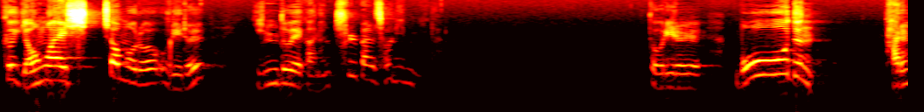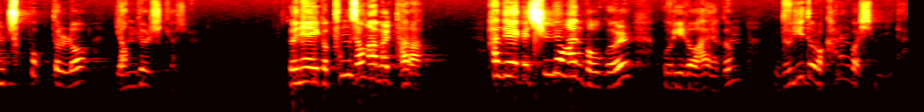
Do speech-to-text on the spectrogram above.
그 영화의 시점으로 우리를 인도해 가는 출발선입니다. 또 우리를 모든 다른 축복들로 연결시켜줘요. 은혜의 그 풍성함을 따라 하늘의 그 신령한 복을 우리로 하여금 누리도록 하는 것입니다.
